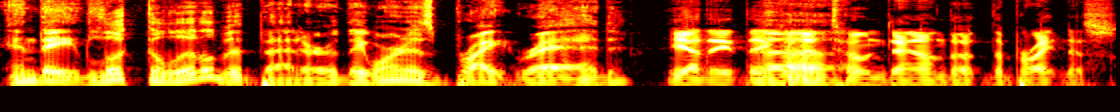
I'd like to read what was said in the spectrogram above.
and they looked a little bit better. They weren't as bright red. Yeah, they they kind Uh, of toned down the the brightness.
